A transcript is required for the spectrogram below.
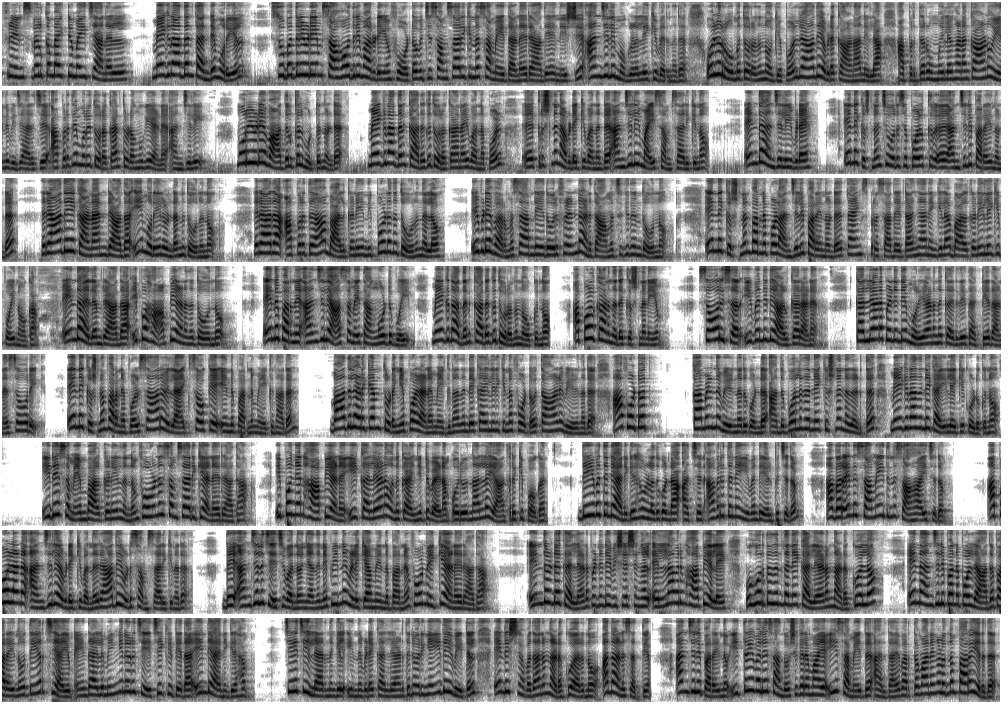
Hi friends welcome back to my channel. Meghanathan തന്റെ മുറിയിൽ സുഭദ്രയുടെയും സഹോദരിമാരുടെയും photo വെച്ച് സംസാരിക്കുന്ന സമയത്താണ് രാധ അന്വേഷിച്ച് അഞ്ജലി മുകളിലേക്ക് വരുന്നത്. ഒരു റൂം തുറന്നു നോക്കിയപ്പോൾ രാധ അവിടെ കാണാനില്ല. അപ്പുറത്തെ റൂമിലെങ്ങാനും കാണൂ എന്ന് വിചാരിച്ച് അപ്പുറത്തെ മുറി തുറക്കാൻ തുടങ്ങുകയാണ് അഞ്ജലി. മുറിയുടെ വാതിൽക്കൽ മുട്ടുന്നുണ്ട്. മേഘനാഥൻ കഥക് തുറക്കാനായി വന്നപ്പോൾ കൃഷ്ണൻ അവിടേക്ക് വന്നിട്ട് അഞ്ജലിയുമായി സംസാരിക്കുന്നു. എന്താ അഞ്ജലി ഇവിടെ? എന്നെ കൃഷ്ണൻ ചോദിച്ചപ്പോൾ അഞ്ജലി പറയുന്നുണ്ട് രാധയെ കാണാൻ രാധ ഈ മുറിയിലുണ്ടെന്ന് തോന്നുന്നു. രാധ അപ്പുറത്ത് ആ ബാൽക്കണിയിൽ നിപ്പോണ്ടെന്ന് തോന്നുന്നല്ലോ. ഇവിടെ വർമ്മ സാറിന്റെ ഏതോ ഒരു ഫ്രണ്ടാണ് താമസിക്കുന്നതെന്ന് തോന്നുന്നു. എന്നെ കൃഷ്ണൻ പറഞ്ഞപ്പോൾ അഞ്ജലി പറയുന്നുണ്ട് താങ്ക്സ് പ്രസാദ് ഏട്ടാ ഞാൻ എങ്കിൽ ആ ബാൽക്കണിയിലേക്ക് പോയി നോക്കാം. എന്തായാലും രാധ ഇപ്പോൾ ഹാപ്പിയാണെന്ന് തോന്നുന്നു. എന്ന് പറഞ്ഞ് അഞ്ജലി ആ സമയത്ത് അങ്ങോട്ട് പോയി. മേഘനാഥൻ കഥക് തുറന്നു നോക്കുന്നു. അപ്പോൾ കാണുന്നത് കൃഷ്ണനെയും സോറി സർ ഇവന്റിന്റെ ആൾക്കാരാണ്. കല്യാണ പെണ്ണിന്റെ മുറിയാണെന്ന് കരുതി തട്ടിയതാണ് സോറി. എന്നെ കൃഷ്ണൻ പറഞ്ഞപ്പോൾ സാരമില്ല ലൈക്സ് ഓക്കെ എന്ന് പറഞ്ഞ് മേഘനാഥൻ വാതിലടയ്ക്കാൻ തുടങ്ങിയപ്പോഴാണ് മേഘനാഥന്റെ കയ്യിലിരിക്കുന്ന ഫോട്ടോ താഴെ വീഴുന്നത്. ആ ഫോട്ടോ കമിഴ്ന്ന് വീഴുന്നത് കൊണ്ട് അതുപോലെ തന്നെ കൃഷ്ണൻ അതെടുത്ത് മേഘനാഥന്റെ കയ്യിലേക്ക് കൊടുക്കുന്നു. ഇതേ സമയം ബാൽക്കണിയിൽ നിന്നും ഫോണിൽ സംസാരിക്കുകയാണ് രാധ. ഇപ്പോൾ ഞാൻ ഹാപ്പിയാണ്. ഈ കല്യാണം ഒന്ന് കഴിഞ്ഞിട്ട് വേണം ഒരു നല്ല യാത്രയ്ക്ക് പോകാൻ. ദൈവത്തിന്റെ അനുഗ്രഹം ഉള്ളതുകൊണ്ട് അച്ഛൻ അവരെ തന്നെ ഇവന്റ് ഏൽപ്പിച്ചതും അവർ എന്നെ സമയത്തിന് സഹായിച്ചതും. അപ്പോഴാണ് അഞ്ജലി അവിടേക്ക് വന്ന് രാധയോട് സംസാരിക്കുന്നത്. ദേ അഞ്ജലി ചേച്ചി വന്നോ ഞാൻ നിന്നെ പിന്നെ വിളിക്കാമേ എന്ന് പറഞ്ഞ് ഫോൺ വെക്കുകയാണ് രാധ. എന്തുണ്ട് കല്യാണ പെണ്ണിന്റെ വിശേഷങ്ങൾ? എല്ലാവരും ഹാപ്പിയല്ലേ മുഹൂർത്തത്തിൽ തന്നെ കല്യാണം നടക്കുമല്ലോ എന്ന് അഞ്ജലി പറഞ്ഞപ്പോൾ രാധ പറയുന്നു തീർച്ചയായും. എന്തായാലും ഇങ്ങനൊരു ചേച്ചിയെ കിട്ടിയതാ എന്റെ അനുഗ്രഹം. ചേച്ചി ഇല്ലായിരുന്നെങ്കിൽ ഇന്നിവിടെ കല്യാണത്തിന് ഒരുങ്ങിയ ഇതേ വീട്ടിൽ എന്റെ ശവദാനം നടക്കുമായിരുന്നു അതാണ് സത്യം. അഞ്ജലി പറയുന്നു ഇത്രയും വലിയ സന്തോഷകരമായ ഈ സമയത്ത് അരുതായ വർത്തമാനങ്ങളൊന്നും പറയരുത്.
